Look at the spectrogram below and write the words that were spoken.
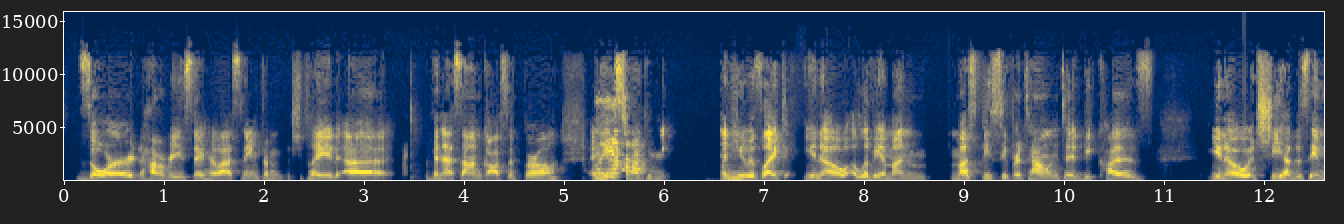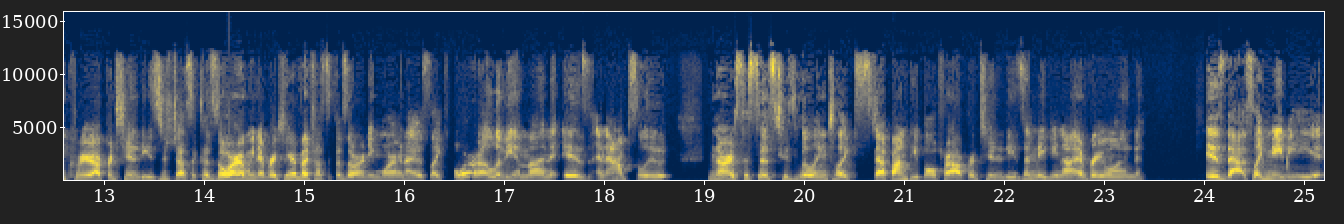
Zord, however you say her last name. From she played uh, Vanessa on Gossip Girl, and oh, he was talking, and he was like, you know, Olivia Munn must be super talented because you know, she had the same career opportunities as Jessica Szohr, and we never hear about Jessica Szohr anymore. And I was like, or Olivia Munn is an absolute narcissist who's willing to like step on people for opportunities, and maybe not everyone is that. So like maybe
